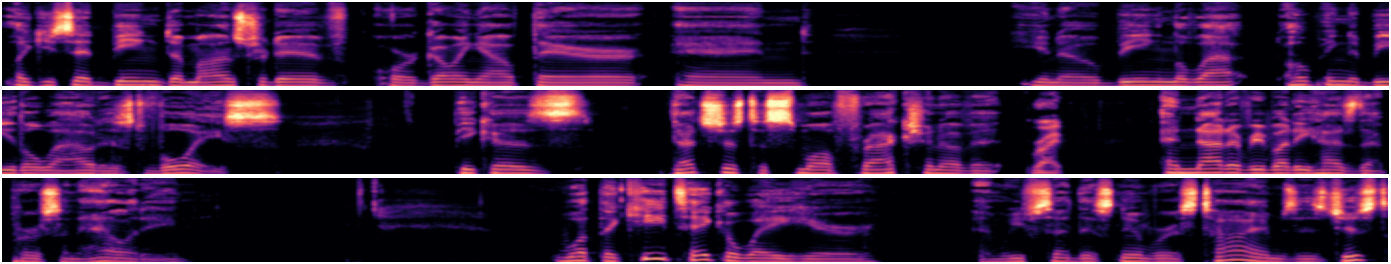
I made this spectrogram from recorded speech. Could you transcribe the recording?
like you said being demonstrative or going out there and you know being the loud hoping to be the loudest voice because that's just a small fraction of it Right. and not everybody has that personality. What the key takeaway here, and we've said this numerous times, is just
